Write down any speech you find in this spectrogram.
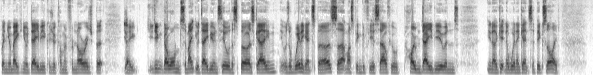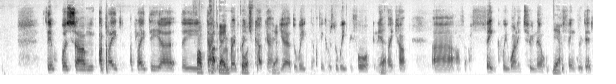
when you're making your debut because you're coming from Norwich. But you yep. know, you didn't go on to make your debut until the Spurs game. It was a win against Spurs, so that must have been good for yourself. Your home debut and you know getting a win against a big side. It was. Um, I played. I played the uh, the oh, cup game, Redbridge Cup game. Yeah. yeah. the week. I think it was the week before in the yeah. FA Cup. Uh, I, I, think we won it 2 0. Yeah. I think we did.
